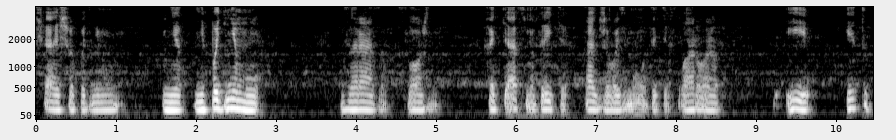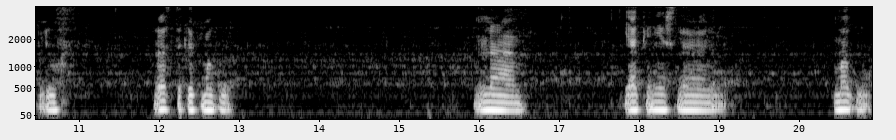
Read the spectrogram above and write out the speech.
Сейчас еще подниму. Нет, не подниму. Зараза, сложно. Хотя, смотрите, также возьму вот этих варваров и, и туплю. Просто как могу. Да. Я, конечно, могу.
